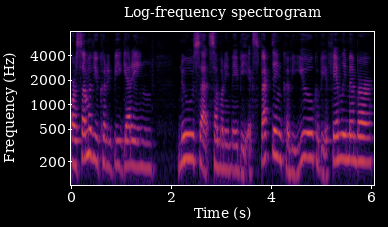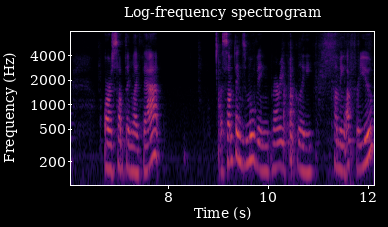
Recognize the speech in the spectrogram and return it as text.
Or some of you could be getting news that somebody may be expecting, could be you, could be a family member, or something like that. Something's moving very quickly coming up for you.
